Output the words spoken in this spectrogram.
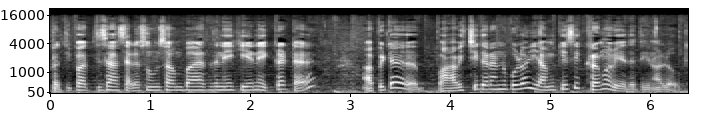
ප්‍රතිපත්තිසා සැලසුම් සම්පාධනය කියන එකට අපිට පාවිච්චි කරන්න පුළුව යම් කිසි ක්‍රමවේද තින ලෝක.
